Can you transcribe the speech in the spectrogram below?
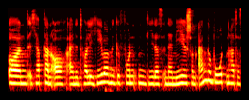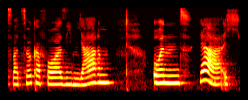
Und ich habe dann auch eine tolle Hebamme gefunden, die das in der Nähe schon angeboten hat. Das war circa vor sieben Jahren. Und ja, ich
